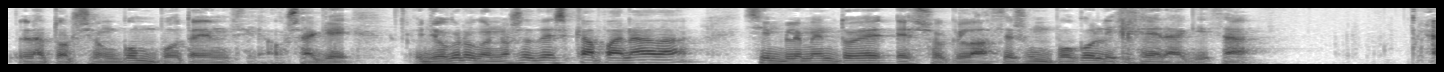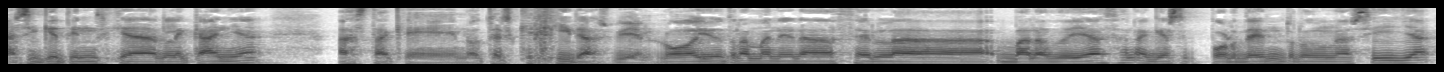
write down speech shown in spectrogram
la torsión con potencia. O sea que yo creo que no se te escapa nada, simplemente eso, que lo haces un poco ligera quizá. Así que tienes que darle caña hasta que notes que giras bien. Luego hay otra manera de hacer la Baladoyasana, que es por dentro de una silla.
